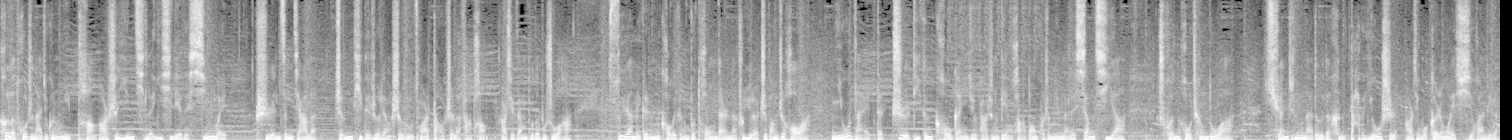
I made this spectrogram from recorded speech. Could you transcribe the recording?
喝了脱脂奶就更容易胖，而是引起了一系列的行为，使人增加了整体的热量摄入，从而导致了发胖。而且咱们不得不说哈，虽然每个人的口味可能不同，但是呢，除去了脂肪之后啊，牛奶的质地跟口感也就发生了变化，包括什么牛奶的香气啊、醇厚程度啊。全脂牛奶都有的很大的优势，而且我个人我也喜欢这个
